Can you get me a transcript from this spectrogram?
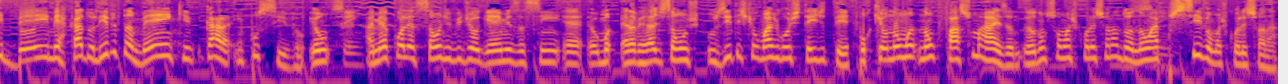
eBay, Mercado Livre também. Que, cara, impossível. Eu, Sim. a minha coleção de videogames, assim, é, é uma- é, na verdade são os, os itens que eu mais gostei de ter. Porque eu não, não faço mais. Eu, eu não sou mais colecionador. Não é possível mais colecionar.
